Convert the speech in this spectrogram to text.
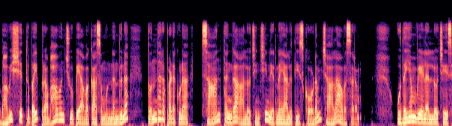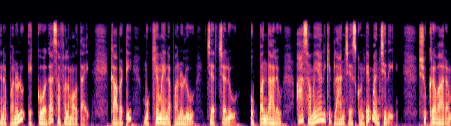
భవిష్యత్తుపై ప్రభావం చూపే అవకాశమున్నందున తొందరపడకున శాంతంగా ఆలోచించి నిర్ణయాలు తీసుకోవడం చాలా అవసరం. ఉదయం వేళల్లో చేసిన పనులు ఎక్కువగా సఫలమవుతాయి. కాబట్టి ముఖ్యమైన పనులు చర్చలు ఒప్పందాలు ఆ సమయానికి ప్లాన్ చేసుకుంటే మంచిది. శుక్రవారం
